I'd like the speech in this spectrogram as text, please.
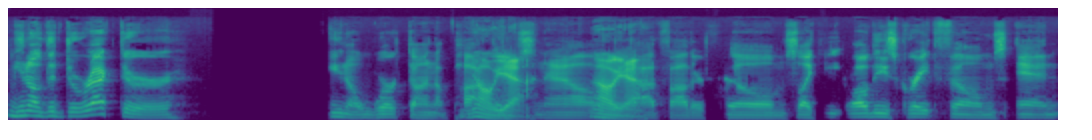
you know the director. You know, worked on Apocalypse yeah. Now, Oh, the yeah. Godfather films, like he- all these great films, and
